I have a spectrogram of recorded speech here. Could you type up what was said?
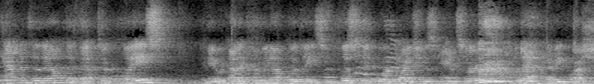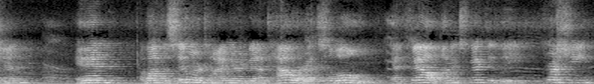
happened to them, that that took place. And they were kind of coming up with a simplistic, word righteous answer to that heavy question. And then, about the similar time, there had been a tower at Siloam that fell unexpectedly, crushing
